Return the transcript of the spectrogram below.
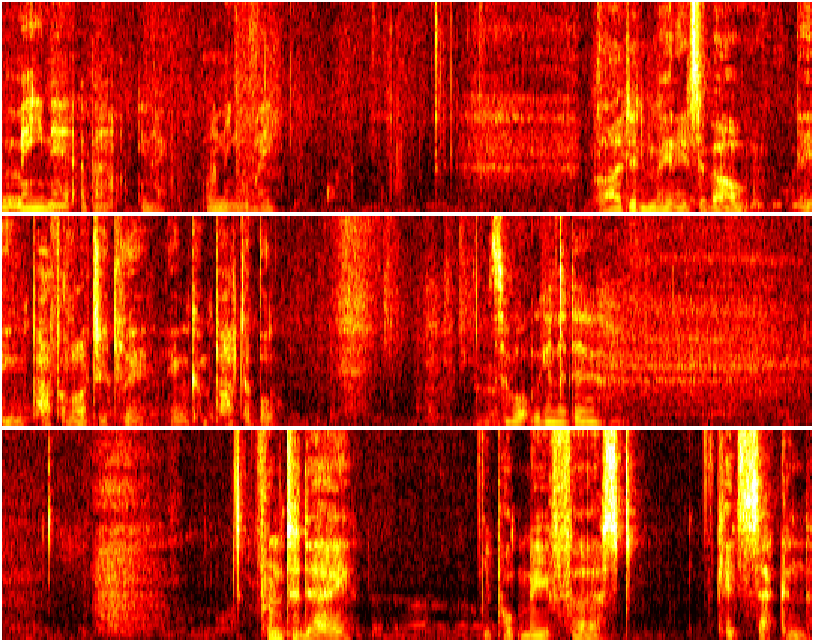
Didn't mean it about, you know, running away. Well, I didn't mean it about being pathologically incompatible. So what are we going to do? From today, you put me first, kids second.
